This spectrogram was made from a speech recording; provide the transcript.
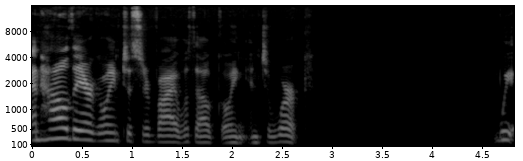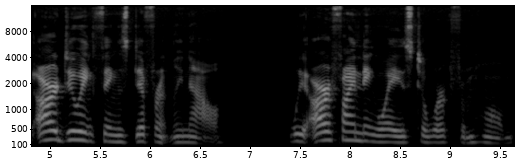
and how they are going to survive without going into work. We are doing things differently now. We are finding ways to work from home.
